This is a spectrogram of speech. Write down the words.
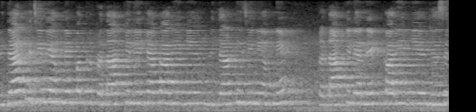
विद्यार्थी जी ने अपने पत्र प्रदान के लिए क्या कार्य किए? विद्यार्थी जी ने अपने प्रताप के लिए अनेक कार्य किए, जैसे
